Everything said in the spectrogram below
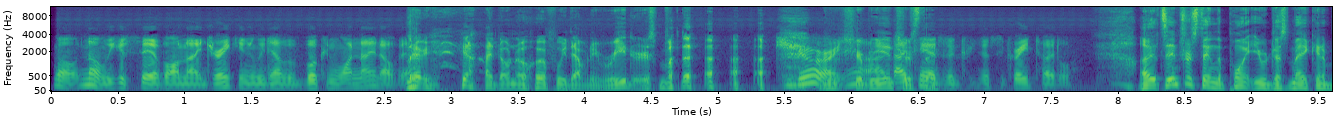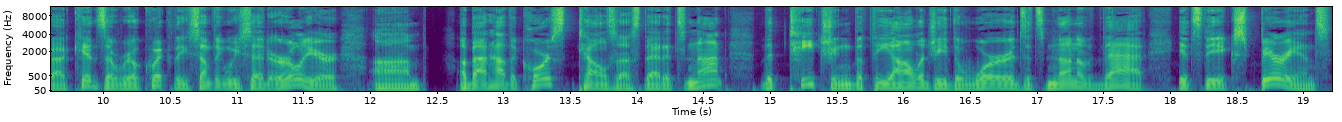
well, no, we could stay up all night drinking, and we'd have a book in one night of it. There, yeah, I don't know if we'd have any readers, but Sure, It should yeah, be I- interesting. I think that's a, that's a great title. Uh, it's interesting the point you were just making about kids, though, real quickly. Something we said earlier um, about how the Course tells us that it's not the teaching, the theology, the words, it's none of that. It's the experience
